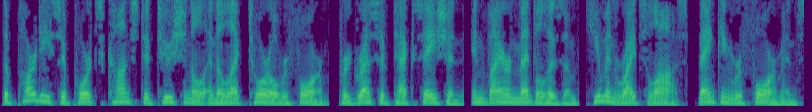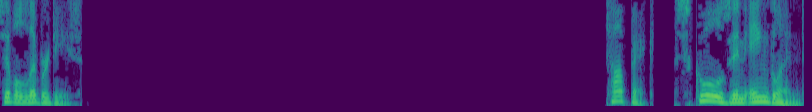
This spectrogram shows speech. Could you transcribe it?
The party supports constitutional and electoral reform, progressive taxation, environmentalism, human rights laws, banking reform and civil liberties. Schools in England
